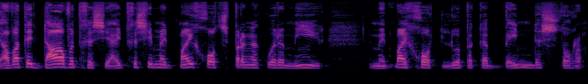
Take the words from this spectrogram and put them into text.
Ja, wat het Dawid gesê? Hy het gesê met my God spring ek oor 'n muur en met my God loop ek 'n bende storm.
